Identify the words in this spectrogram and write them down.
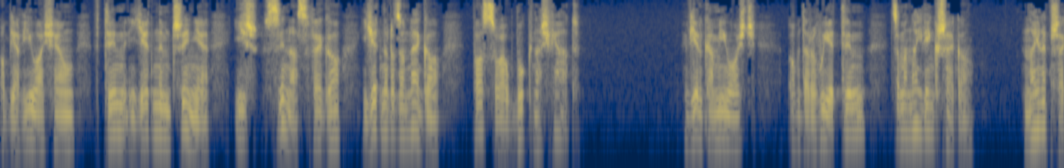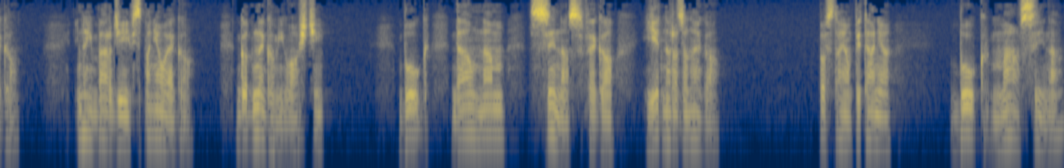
objawiła się w tym jednym czynie, iż Syna swego jednorodzonego posłał Bóg na świat. Wielka miłość obdarowuje tym, co ma największego, najlepszego i najbardziej wspaniałego, godnego miłości. Bóg dał nam Syna swego jednorodzonego. Powstają pytania, Bóg ma Syna?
